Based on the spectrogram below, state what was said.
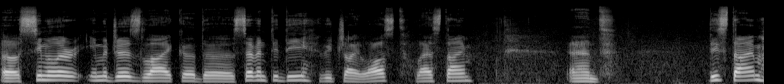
uh, similar images like uh, the 70D which I lost last time. And this time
